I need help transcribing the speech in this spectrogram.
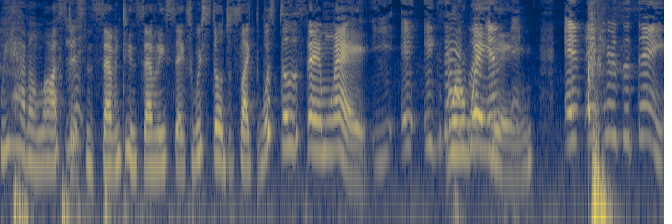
We haven't lost it since 1776. We're still just like, we're still the same way. Exactly. We're And- waiting. And, and, and here's the thing:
